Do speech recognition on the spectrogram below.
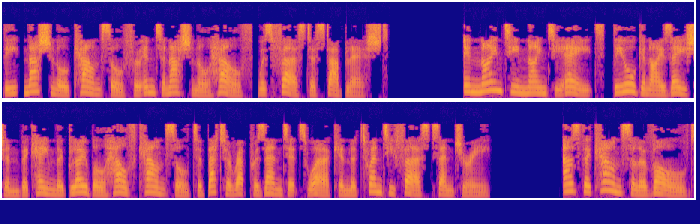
the National Council for International Health was first established. In 1998, the organization became the Global Health Council to better represent its work in the 21st century. As the Council evolved,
